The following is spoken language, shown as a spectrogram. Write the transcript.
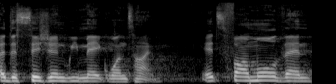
a decision we make one time. It's far more than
